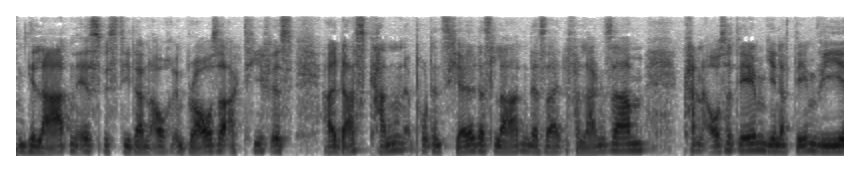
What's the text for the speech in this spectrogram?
geladen ist, bis die dann auch im Browser aktiv ist. All das kann potenziell das Laden der Seite verlangsamen, kann außerdem, je nachdem wie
